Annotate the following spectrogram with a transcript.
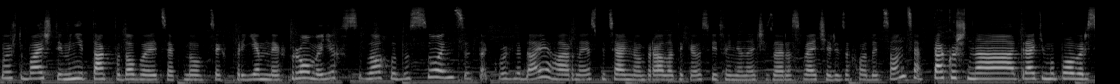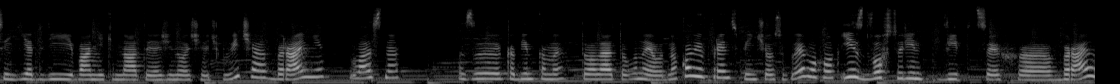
Можете бачити, мені так подобається, воно в цих приємних променях заходу сонця. Так виглядає гарно. Я спеціально обрала таке освітлення, наче зараз ввечері заходить сонце. Також на третьому поверсі є дві ванні кімнати жіноча і чоловіча, вбиральні, власне. З кабінками туалету вони однакові, в принципі, нічого особливого. І з двох сторін від цих вбирайл вбираль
